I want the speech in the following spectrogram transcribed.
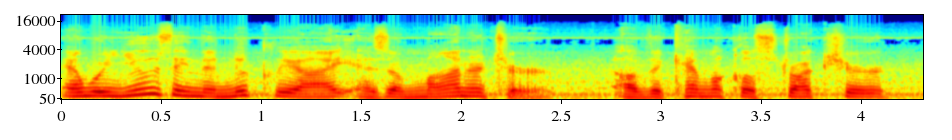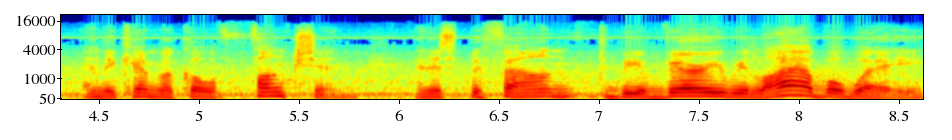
and we're using the nuclei as a monitor of the chemical structure and the chemical function, and it's been found to be a very reliable way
